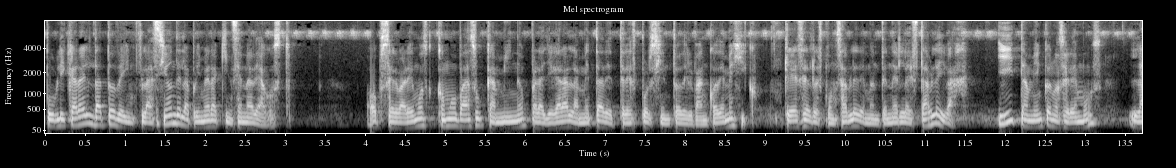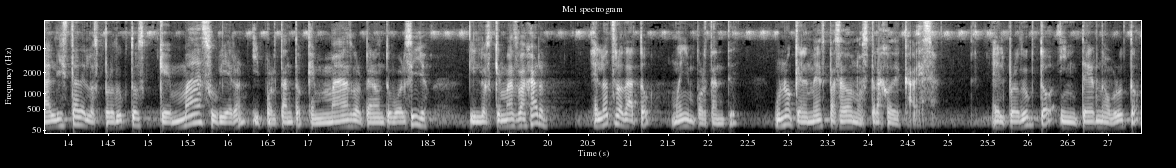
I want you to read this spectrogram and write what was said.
publicará el dato de inflación de la primera quincena de agosto. Observaremos cómo va su camino para llegar a la meta de 3% del Banco de México, que es el responsable de mantenerla estable y baja. Y también conoceremos la lista de los productos que más subieron y por tanto que más golpearon tu bolsillo y los que más bajaron. El otro dato, muy importante, uno que el mes pasado nos trajo de cabeza. El Producto Interno Bruto,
